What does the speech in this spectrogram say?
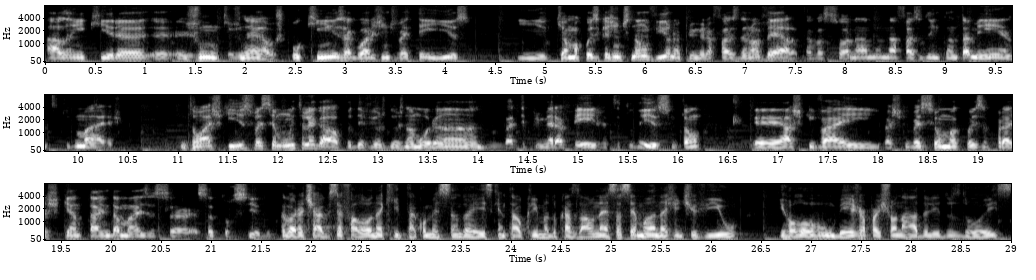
Alan e Kira é, juntos, né? Aos pouquinhos agora a gente vai ter isso. E que é uma coisa que a gente não viu na primeira fase da novela, estava só na, na fase do encantamento tudo mais. Então acho que isso vai ser muito legal, poder ver os dois namorando, vai ter primeira vez, vai ter tudo isso. Então é, acho que vai acho que vai ser uma coisa para esquentar ainda mais essa, essa torcida. Agora, Thiago, você falou né, que está começando a esquentar o clima do casal. Nessa semana a gente viu que rolou um beijo apaixonado ali dos dois.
